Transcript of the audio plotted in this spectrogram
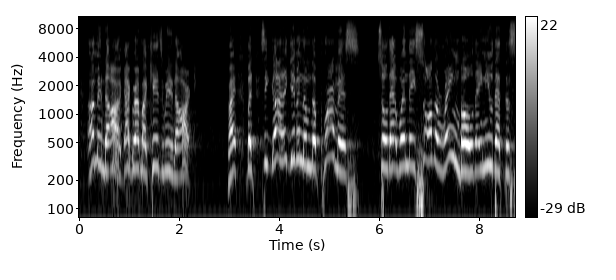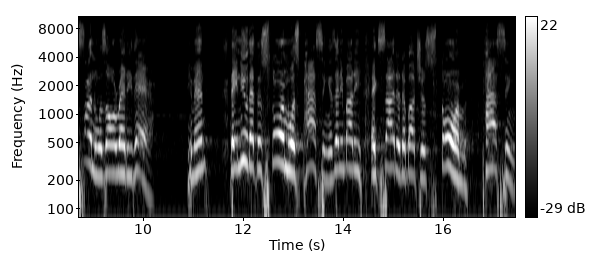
I'm in the ark. I grabbed my kids, we in the ark. Right? But see, God had given them the promise so that when they saw the rainbow, they knew that the sun was already there. Amen. They knew that the storm was passing. Is anybody excited about your storm passing?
